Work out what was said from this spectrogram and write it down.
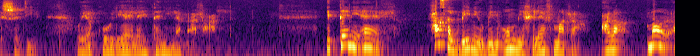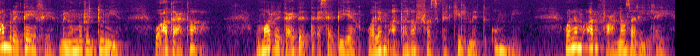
الشديد. ويقول يا ليتني لم أفعل. التاني قال حصل بيني وبين أمي خلاف مرة على أمر تافه من أمور الدنيا. وقطعتها. ومرت عدة أسابيع ولم أتلفظ بكلمة أمي ولم أرفع نظري إليها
